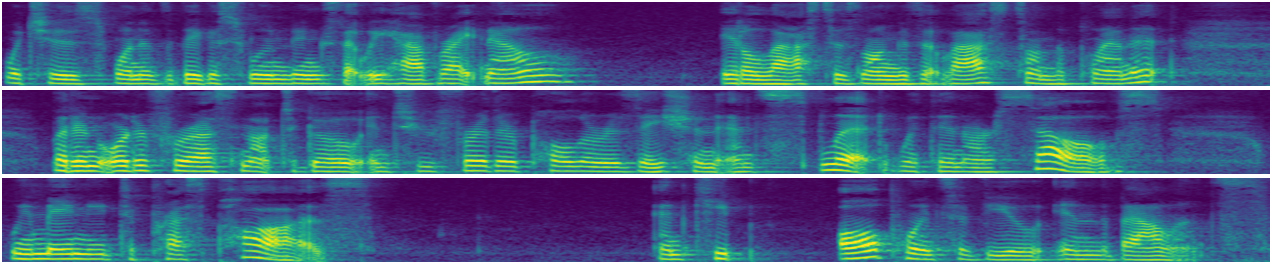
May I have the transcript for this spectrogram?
which is one of the biggest woundings that we have right now, it'll last as long as it lasts on the planet. But in order for us not to go into further polarization and split within ourselves, we may need to press pause and keep all points of view in the balance.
